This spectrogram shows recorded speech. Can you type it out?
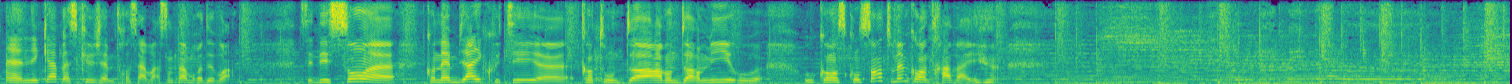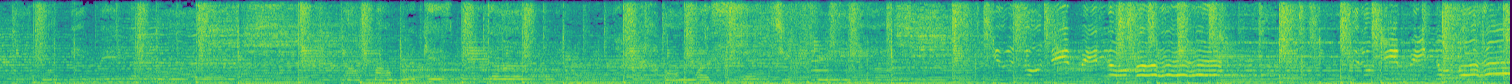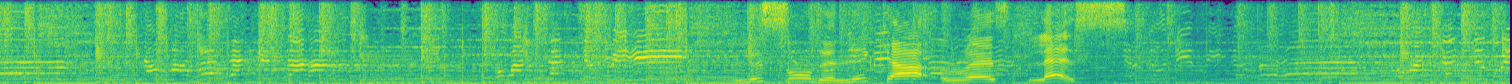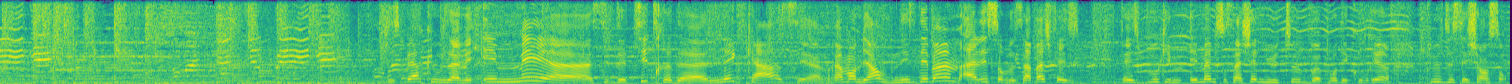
Neka parce que j'aime trop sa voix, son timbre de voix. C'est des sons euh, qu'on aime bien écouter euh, quand on dort, avant de dormir ou, ou quand on se concentre ou même quand on travaille. de Neka Restless. J'espère que vous avez aimé euh, ces deux titres de Neka. C'est euh, vraiment bien. N'hésitez pas même à aller sur sa page Face- Facebook et même sur sa chaîne YouTube pour découvrir plus de ses chansons.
